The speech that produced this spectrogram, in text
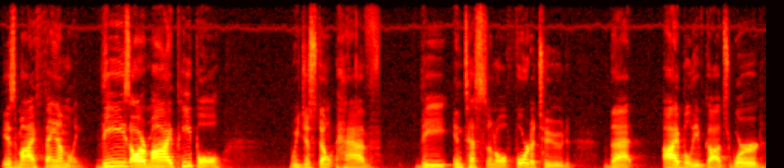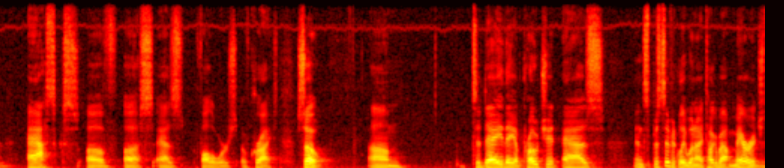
is my family, these are my people, we just don't have the intestinal fortitude that I believe God's word asks of us as followers of Christ. So, um, today they approach it as, and specifically when I talk about marriage,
